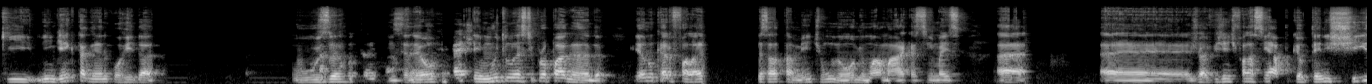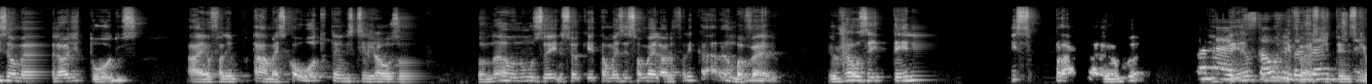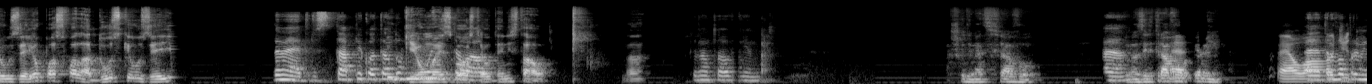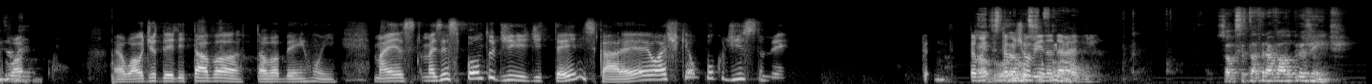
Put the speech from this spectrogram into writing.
que ninguém que está ganhando corrida usa, entendeu? Tem muito lance de propaganda. Eu não quero falar exatamente um nome, uma marca assim, mas uh, é, já vi gente falar assim, ah, porque o tênis X é o melhor de todos. Aí eu falei, tá, mas qual outro tênis que você já usou? Não, não usei, não sei o que e tal, mas esse é o melhor. Eu falei, caramba, velho, eu já usei tênis pra caramba. Demetrius, tá ouvindo universo gente? de tênis que eu usei, eu posso falar dos que eu usei. Demetrius, tá picotando muito. O que eu mais gosto é o tênis tal. Né? Acho que não tá ouvindo. Acho que o Demetrius travou. É. Mas ele travou é. pra mim. É, o é, áudio, é, o áudio dele tava, tava bem ruim. Mas, mas esse ponto de, de tênis, cara, é, eu acho que é um pouco disso também. Também, tá te ouvindo, né? Só que você tá travado pra gente.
